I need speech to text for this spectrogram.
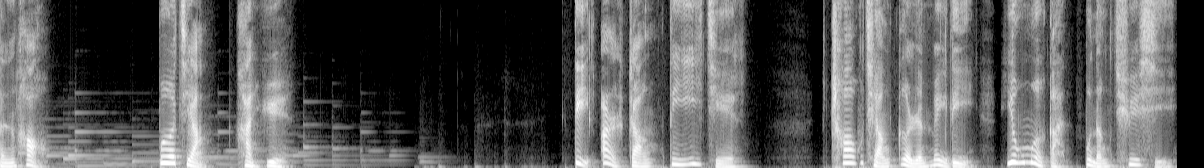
陈浩，播讲汉乐。第二章第一节：超强个人魅力，幽默感不能缺席。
